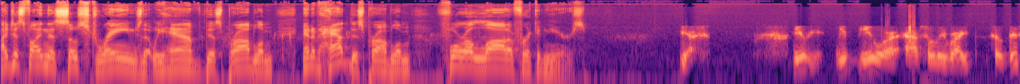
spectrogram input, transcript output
I just find this so strange that we have this problem and have had this problem for a lot of freaking years. Yes. You you you are absolutely right. So this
